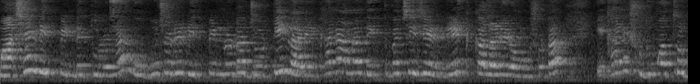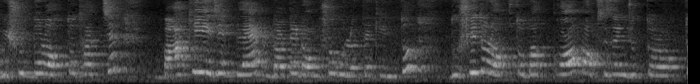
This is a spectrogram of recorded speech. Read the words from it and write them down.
মাছের হৃৎপিণ্ডের তুলনায় উভচরের হৃৎপিণ্ডটা জটিল আর এখানে আমরা দেখতে পাচ্ছি যে রেড কালারের অংশটা, এখানে শুধুমাত্র বিশুদ্ধ রক্ত থাকছে, বাকি এই যে ব্ল্যাক ডটেড অংশগুলোতে কিন্তু দূষিত রক্ত বা কম অক্সিজেনযুক্ত রক্ত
